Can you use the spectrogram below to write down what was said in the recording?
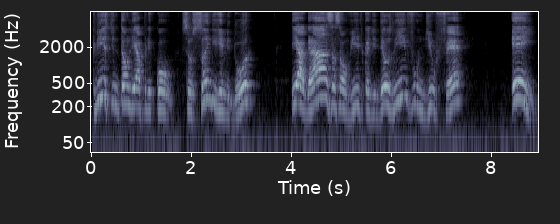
Cristo então lhe aplicou seu sangue remidor e a graça salvífica de Deus lhe infundiu fé em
